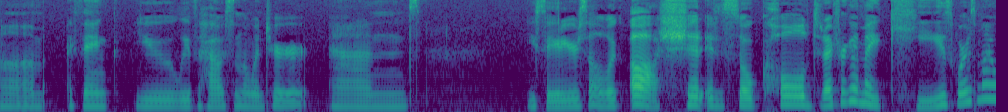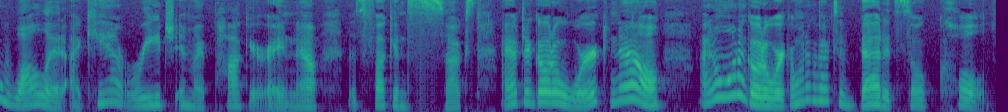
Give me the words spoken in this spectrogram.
Um, I think you leave the house in the winter and you say to yourself, like, oh shit, it is so cold. Did I forget my keys? Where's my wallet? I can't reach in my pocket right now. This fucking sucks. I have to go to work now. I don't want to go to work. I want to go back to bed. It's so cold.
